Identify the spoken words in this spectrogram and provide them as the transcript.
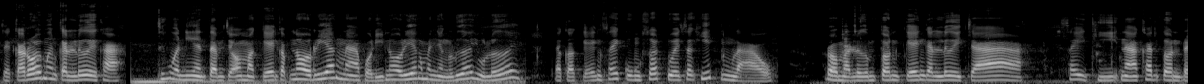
แต่ก็ร้อยเหมือนกันเลยค่ะถึงวันนี้แตมจะเอามาแกงกับนอเรียงนะพอดีนอเรียงมันยังเลืออยู่เลย แล้วก็แกงใส่กุ้งสดด้วยสักฮิตหนึ่งเหลาเรามาเริ่มต้นแกงกันเลยจ้าใส่ทีนะขั้นตอนแร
